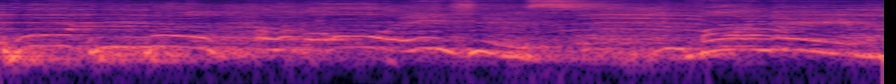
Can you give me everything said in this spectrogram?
poor people of all ages, my name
